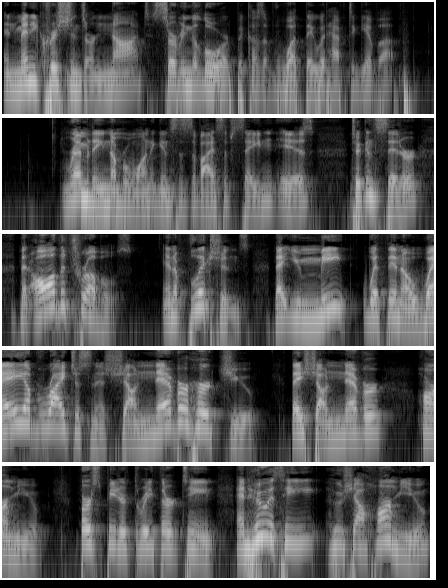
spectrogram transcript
And many Christians are not serving the Lord because of what they would have to give up. Remedy number one against this device of Satan is to consider that all the troubles and afflictions that you meet within a way of righteousness shall never hurt you they shall never harm you 1 peter 3.13 and who is he who shall harm you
